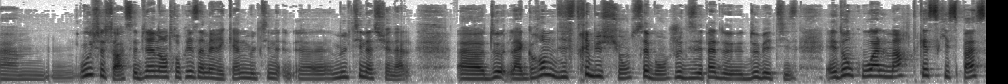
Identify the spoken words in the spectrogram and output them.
Euh, oui, c'est ça, c'est bien une entreprise américaine euh, multinationale euh, de la grande distribution. C'est bon, je ne disais pas de, bêtises. Et donc Walmart, qu'est-ce qui se passe?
